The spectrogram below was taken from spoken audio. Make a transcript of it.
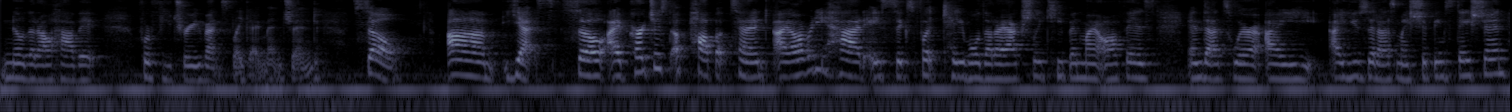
know that i'll have it for future events like i mentioned. So um, yes, so I purchased a pop-up tent. I already had a six foot table that I actually keep in my office and that's where I, I use it as my shipping station.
